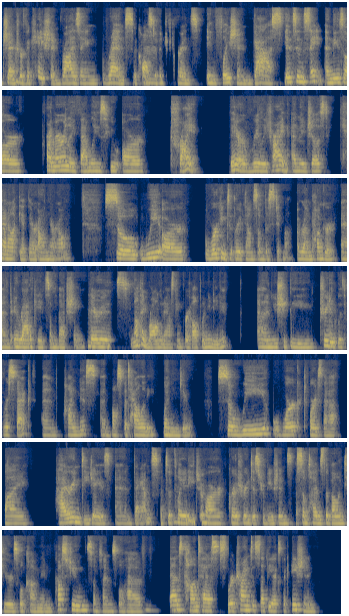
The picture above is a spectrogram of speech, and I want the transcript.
gentrification, rising rents, the cost mm. of insurance, inflation, gas. It's insane. And these are primarily families who are trying. They are really trying and they just cannot get there on their own. So we are working to break down some of the stigma around hunger and eradicate some of that shame. Mm-hmm. There is nothing wrong in asking for help when you need it. And you should be treated with respect and kindness and hospitality when you do. So we work towards that by hiring DJs and bands to play at each of mm-hmm. our grocery distributions. Sometimes the volunteers will come in costumes, sometimes we'll have mm. Dance contests. We're trying to set the expectation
